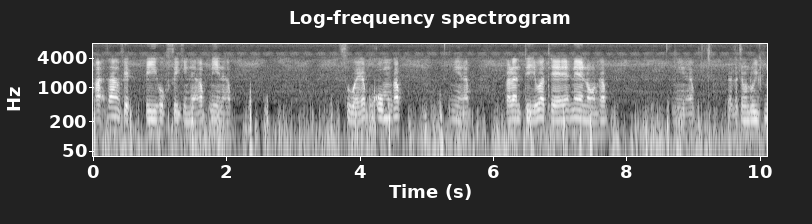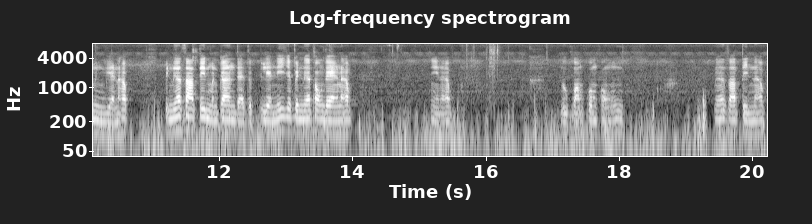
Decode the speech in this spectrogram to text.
พระสร้างเสร็จปีหกสี่นะครับนี่นะครับ สวยครับคมครับ นี่นะครับ การันตีว่าแท้แน่นอนครับ นี่นะครับเดี๋ยวเราจะมาดูอีกหนึ่งเหรียญนะครับ เป็นเนื้อซาตินเหมือนกัน แต่เหรียญนี้จะเป็นเนื้อทองแดงนะครับ นี่นะครับ ดูความคมของเนื้อซาตินนะครับ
